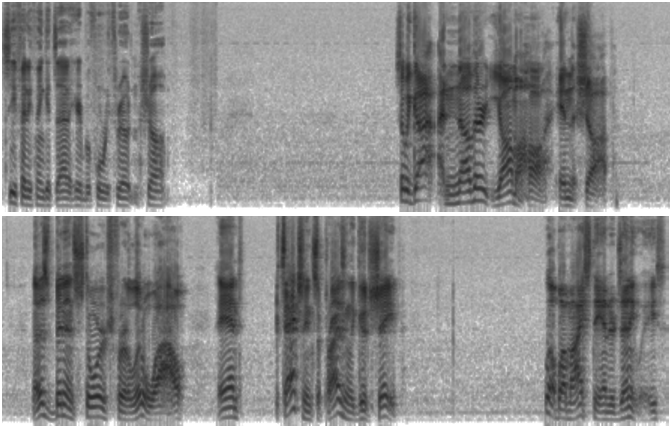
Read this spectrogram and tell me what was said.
See if anything gets out of here before we throw it in the shop. So we got another Yamaha in the shop. Now this has been in storage for a little while, and it's actually in surprisingly good shape. Well, by my standards anyways.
